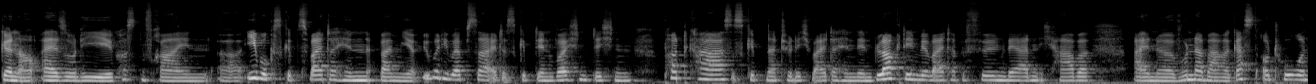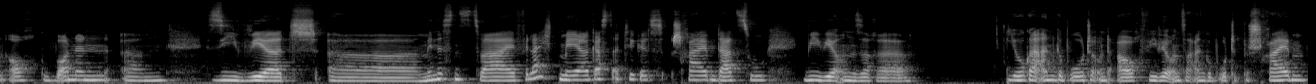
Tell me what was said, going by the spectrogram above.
Genau, also die kostenfreien äh, E-Books gibt es weiterhin bei mir über die Website. Es gibt den wöchentlichen Podcast. Es gibt natürlich weiterhin den Blog, den wir weiter befüllen werden. Ich habe eine wunderbare Gastautorin auch gewonnen. Ähm, sie wird äh, mindestens zwei, vielleicht mehr Gastartikel schreiben dazu, wie wir unsere Yoga-Angebote und auch, wie wir unsere Angebote beschreiben,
